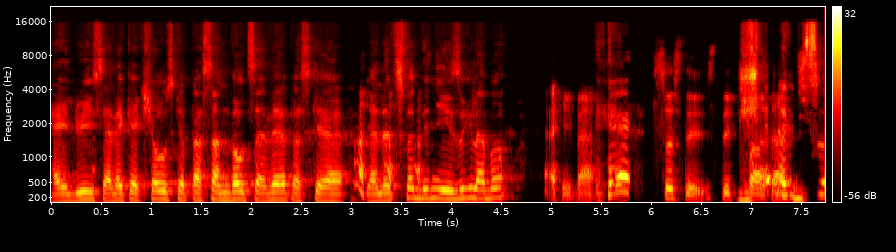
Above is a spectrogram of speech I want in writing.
hey, lui, il savait quelque chose que personne d'autre savait parce qu'il y en a-tu fait des niaiseries là-bas? Hey, ben, ça, c'était pas ça.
